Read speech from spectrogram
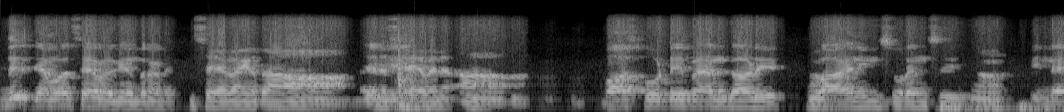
ഇത് നമ്മൾ സേവാ കേന്ദ്രമാണ് സേവന ആ ജനസേവന ആ, പാസ്പോർട്ട് പാൻ കാർഡ് വാഹന ഇൻഷുറൻസ് പിന്നെ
